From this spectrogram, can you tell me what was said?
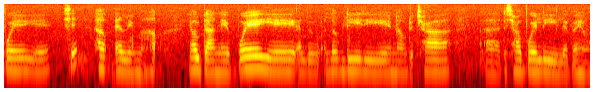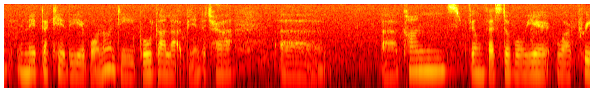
ပွဲရဲရှစ်ဟုတ်အဲ့လေးမှာဟုတ်ရောက်တာနဲ့ပွဲရဲအဲ့လိုအလုပ်လေးတွေရဲနောက်တခြား အာတခြားပွဲလေးတွေလည်းပန်းအောင်နည်းတက်ခဲ့သေးရပေါ့နော်ဒီ gold gala အပြင်တခြားအာ uh, Cannes Film Festival ရဲ့ဟို pre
